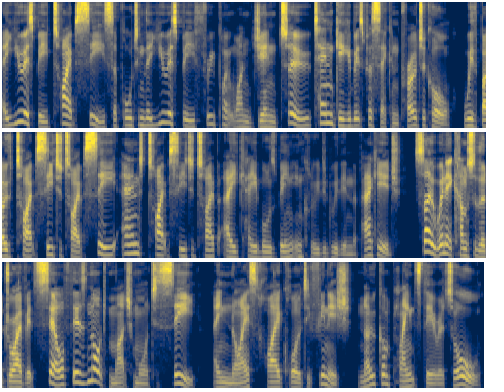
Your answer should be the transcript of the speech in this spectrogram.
a USB Type-C supporting the USB 3.1 Gen 2 10 gigabits per second protocol, with both Type-C to Type-C and Type-C to Type-A cables being included within the package. So when it comes to the drive itself, there's not much more to see, a nice high quality finish, no complaints there at all.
